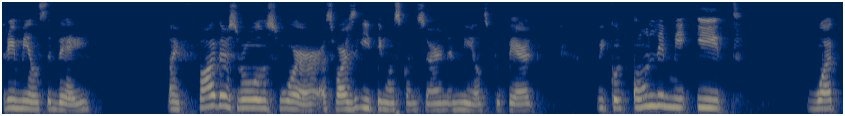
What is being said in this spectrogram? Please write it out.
three meals a day. My father's rules were, as far as eating was concerned and meals prepared, we could only eat what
